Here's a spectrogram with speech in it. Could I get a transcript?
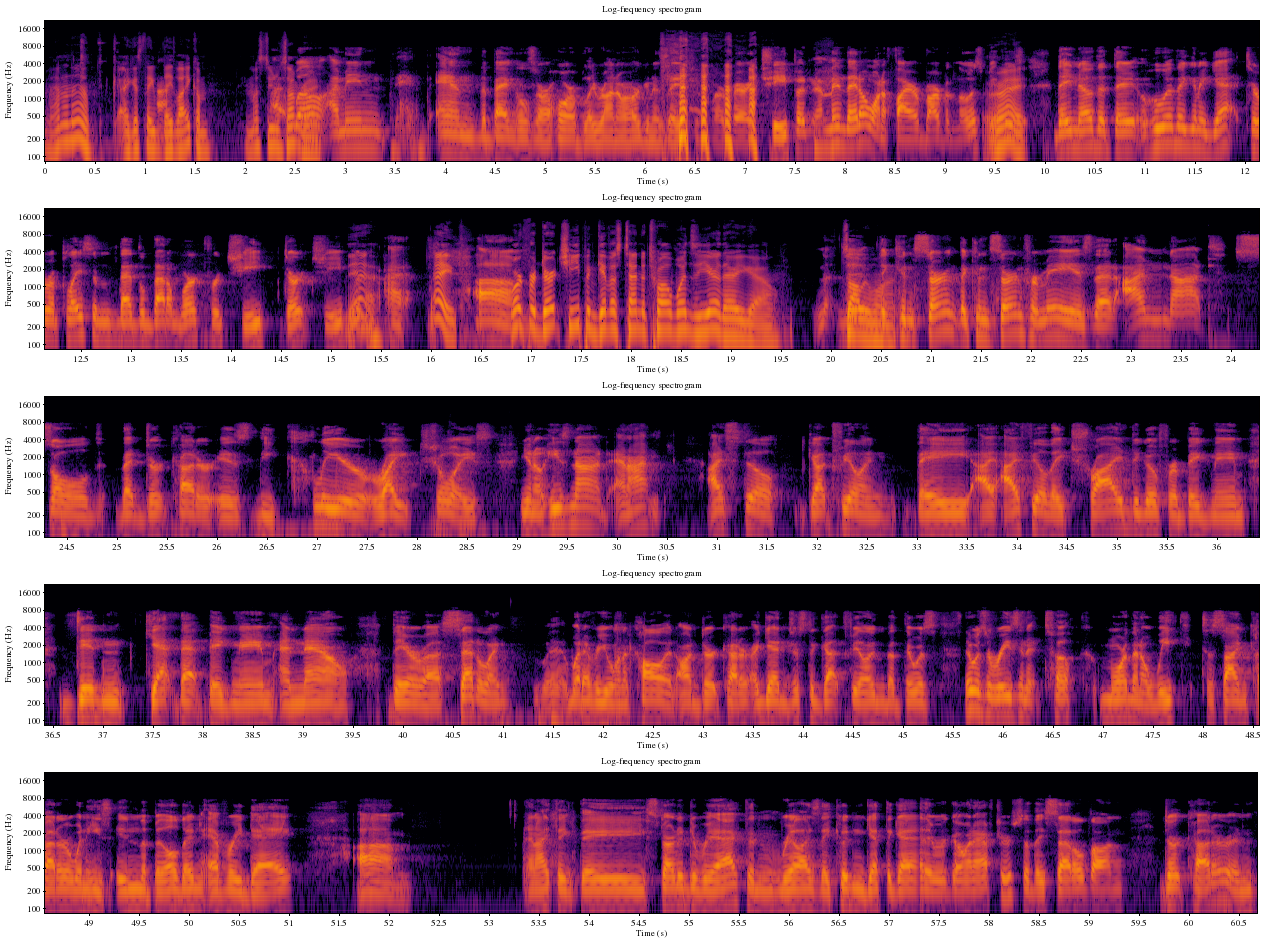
I don't know I guess they, they like him. He must do I- something well, right. I mean, and the Bengals are a horribly run organization. are very cheap, and I mean, they don't want to fire Marvin Lewis because Right. they know that they who are they going to get to replace him that that'll work for cheap, dirt cheap. Yeah. And Hey, um, work for dirt cheap and give us ten to twelve wins a year. There you go. The, all we the concern the concern for me is that I'm not sold that Dirk Koetter is the clear right choice. You know, he's not, and I'm I still gut feeling they I, I feel they tried to go for a big name, didn't get that big name, and now they're uh, settling whatever you want to call it on Dirk Koetter. Again, just a gut feeling, but there was there was a reason it took more than a week to sign Koetter when he's in the building every day. Um, and I think they started to react and realized they couldn't get the guy they were going after, so they settled on Dirk Koetter. And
